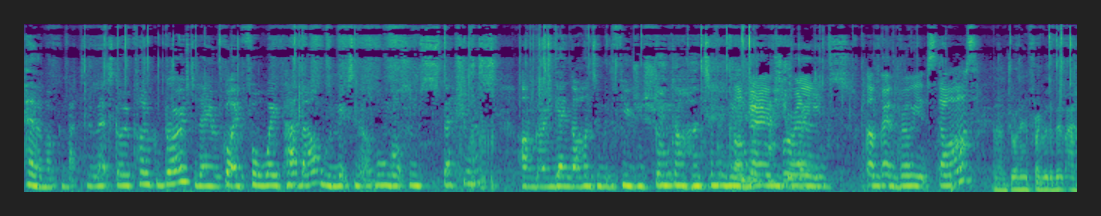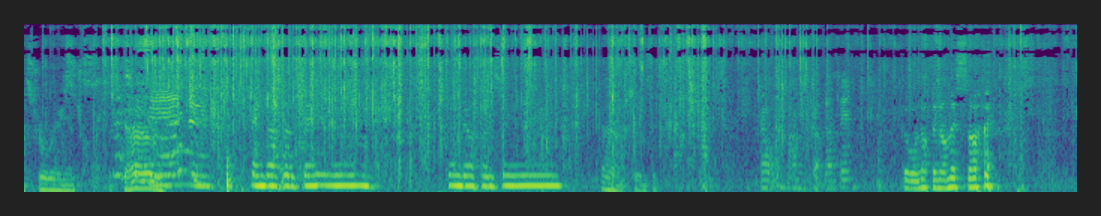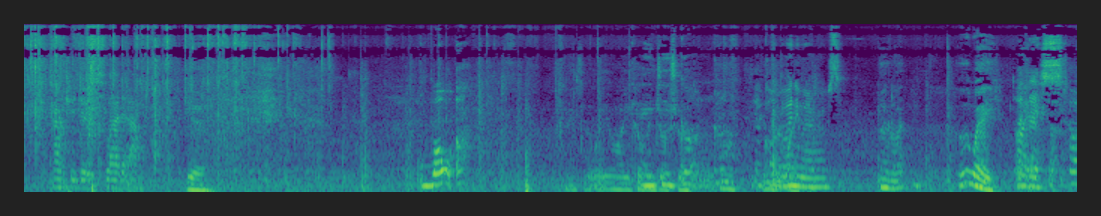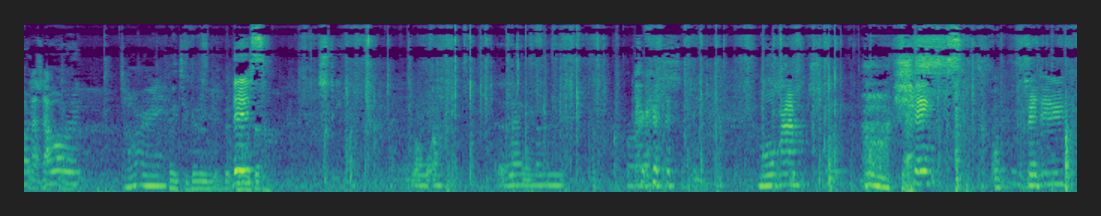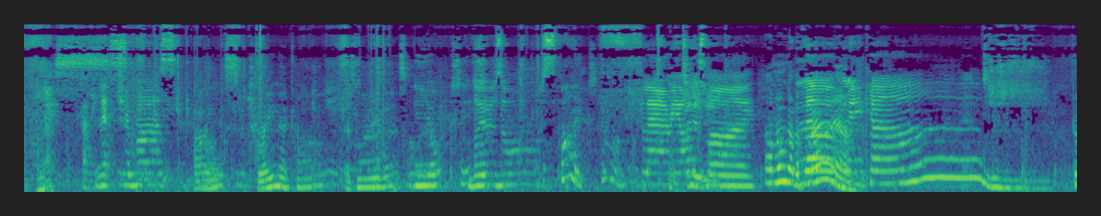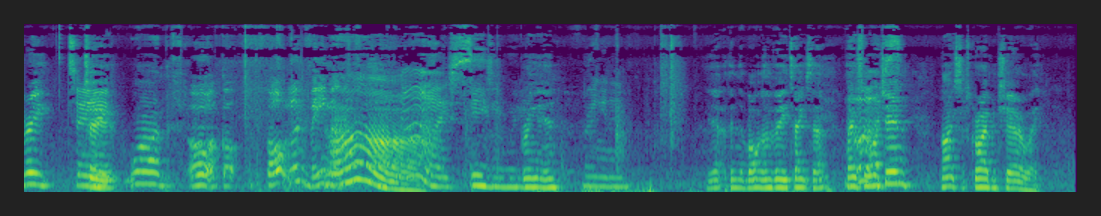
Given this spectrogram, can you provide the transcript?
Hello and welcome back to the Let's Go Poké Bros. Today we've got a four-way pack battle. We're mixing it up. We've got some specialness. I'm going Gengar hunting with the Fusion Strike. Gengar hunting. I'm going brilliant. I'm going brilliant stars. And I'm joining Fred with a bit of astral radiance. Let's go. Gengar hunting. Gengar hunting. Oh, Jesus. Oh, I've got nothing. There Double nothing on this side. How do you do it? Slide it out. Yeah. Walter. Look uh, where you are. You come in, He's Joshua. gone. Come on. I can't that go way. anywhere else. No, like, other way. Like Right, this, that's alright, like that sorry. Sorry. Katie, go a bit This. Uh, more Walter. Lemon. Cross. Morgramps, down. Oh, yes. Shanks, Oh, Bedu, Yes. Electabuzz, Phalanx trainer car as my reverse. Deoxys. Bozos, Phoenix. Come on. Flareon is my Oh, Mum got the player. lovely card. Three, Two. two, one. Oh, I've got Boltund VMAX. Ah. Nice. Easy win. Bring it in. Bring it in. Yeah, I think the Boltund V takes that. Thanks for watching. Like, subscribe and share away.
